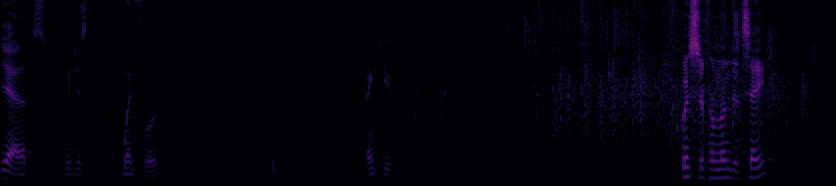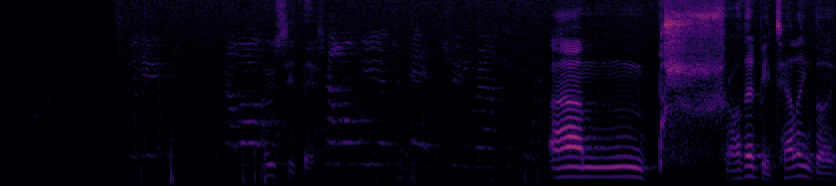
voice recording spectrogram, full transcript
yeah, that's, we just went for it. Cool. Thank you. Question from Linda T. Who said that? Um, oh, that'd be telling though.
